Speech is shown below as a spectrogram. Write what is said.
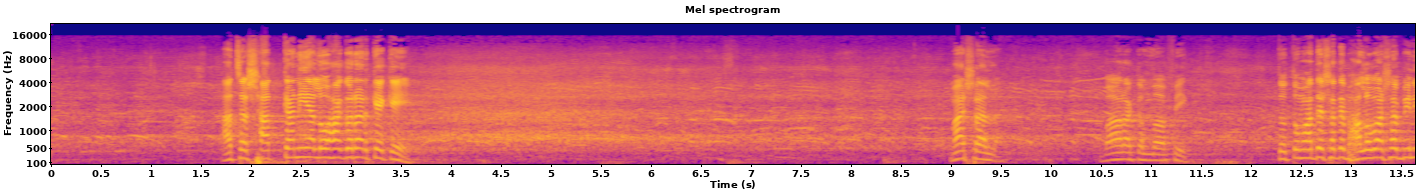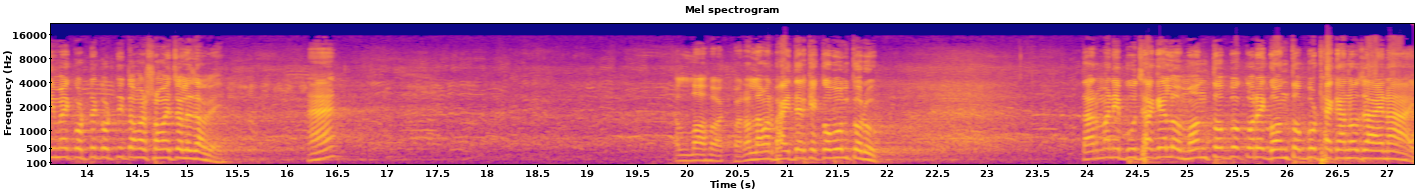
আচ্ছা সাতকানিয়া লোহাগড়ার কে কে? মাশাল্লাহ বারাকাল্লাহ ফিক। তো তোমাদের সাথে ভালোবাসা বিনিময় করতে করতেই তো আমার সময় চলে যাবে। হ্যাঁ? আল্লাহ আকবার। আল্লাহ আমার ভাইদেরকে কবুল করুক। তার মানে বোঝা গেল, মন্তব্য করে গন্তব্য ঠেকানো যায় নাই।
